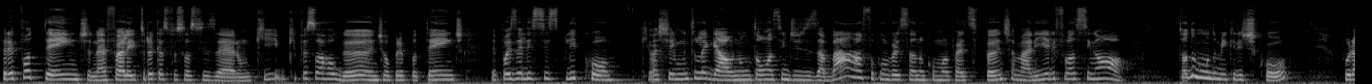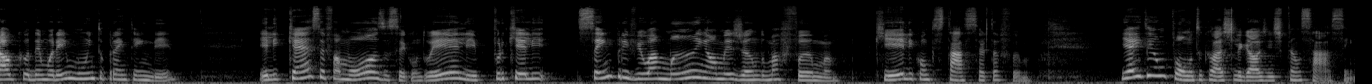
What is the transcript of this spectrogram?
prepotente, né? Foi a leitura que as pessoas fizeram. Que, que pessoa arrogante ou prepotente. Depois ele se explicou, que eu achei muito legal, num tom assim de desabafo, conversando com uma participante, a Maria, ele falou assim: ó, todo mundo me criticou por algo que eu demorei muito para entender. Ele quer ser famoso, segundo ele, porque ele sempre viu a mãe almejando uma fama, que ele conquistasse certa fama. E aí tem um ponto que eu acho legal a gente pensar assim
